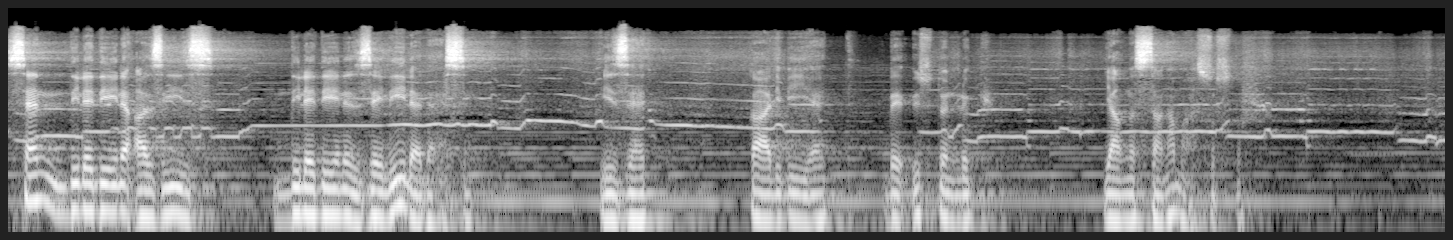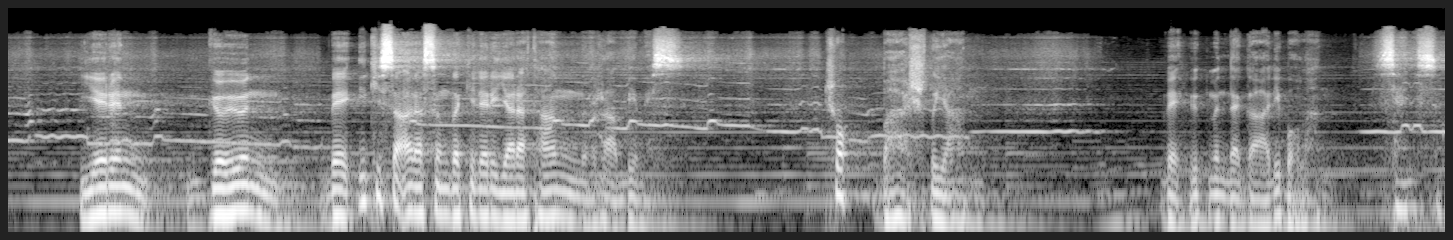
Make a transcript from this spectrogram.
Sen dilediğini aziz, dilediğini zelil edersin. İzzet, galibiyet ve üstünlük yalnız sana mahsustur. Yerin, göğün ve ikisi arasındakileri yaratan Rabbimiz. Çok bağışlayan, ve hükmünde galip olan sensin.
